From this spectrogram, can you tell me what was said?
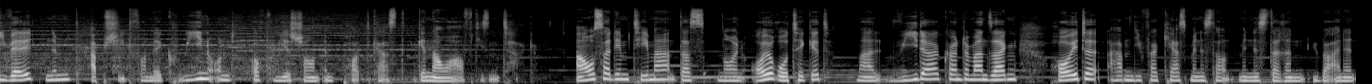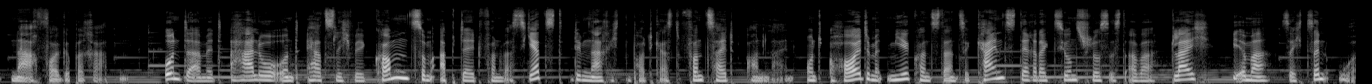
Die Welt nimmt Abschied von der Queen und auch wir schauen im Podcast genauer auf diesen Tag. Außerdem Thema das 9-Euro-Ticket. Mal wieder könnte man sagen. Heute haben die Verkehrsminister und Ministerinnen über eine Nachfolge beraten. Und damit hallo und herzlich willkommen zum Update von Was jetzt, dem Nachrichtenpodcast von Zeit Online. Und heute mit mir Konstanze Keins. Der Redaktionsschluss ist aber gleich, wie immer, 16 Uhr.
